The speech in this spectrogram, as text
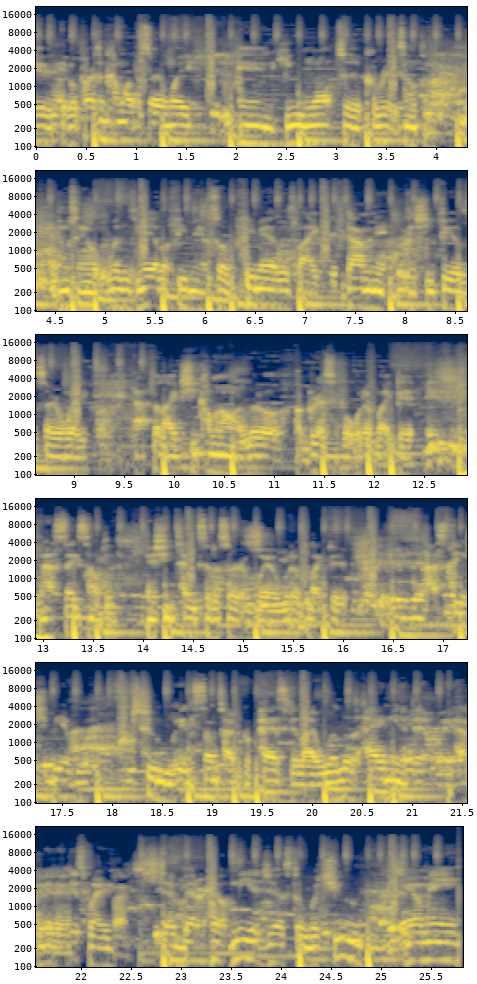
if, if a person come off a certain way and you want to correct something, you know what I'm saying? Whether it's male or female. So female is like dominant and she feels a certain way. I feel like she coming on a little aggressive or whatever like that. And I say something and she takes it a certain way or whatever like that. I still should be able to, in some type of capacity, like, well, look, I ain't mean it that way. I mean it this way to better help me adjust to what you, you know what I mean?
